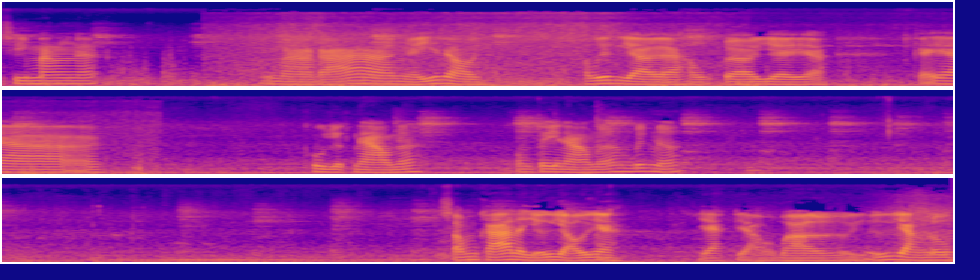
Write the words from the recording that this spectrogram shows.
Xi măng á. Nhưng mà đã nghỉ rồi. Không biết giờ à, học à, về à, cái khu vực nào nữa. Công ty nào nữa không biết nữa. Sống khá là dữ dội nha. Dạt vào bờ dữ dằn luôn.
